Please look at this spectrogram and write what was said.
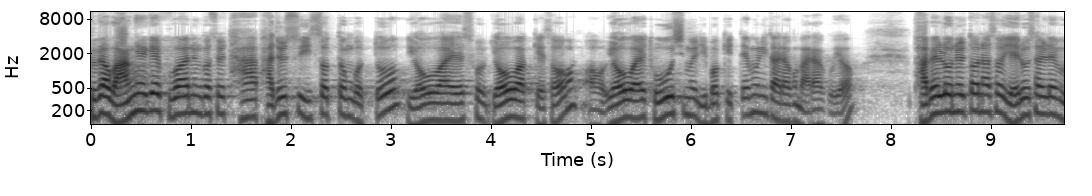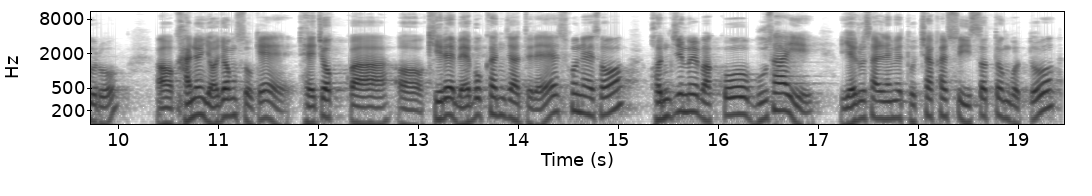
그가 왕에게 구하는 것을 다 받을 수 있었던 것도 여호와의 소, 여호와께서 어, 여호와의 도우심을 입었기 때문이다라고 말하고요. 바벨론을 떠나서 예루살렘으로 어, 가는 여정 속에 대적과 어, 길에 매복한 자들의 손에서 건짐을 받고 무사히 예루살렘에 도착할 수 있었던 것도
